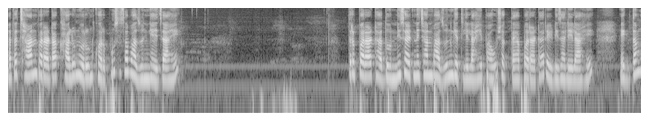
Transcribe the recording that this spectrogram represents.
आता छान पराठा खालून वरून खरपूस असा भाजून घ्यायचा आहे. तर पराठा दोन्ही साईडने छान भाजून घेतलेला आहे. पाहू शकता हा पराठा रेडी झालेला आहे. एकदम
